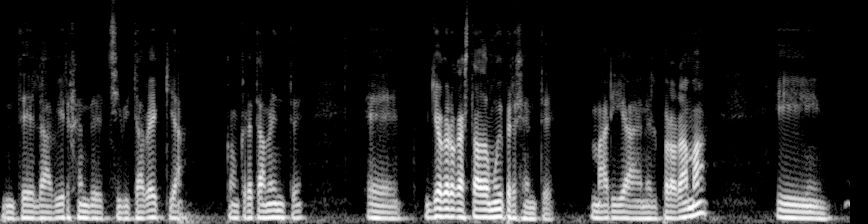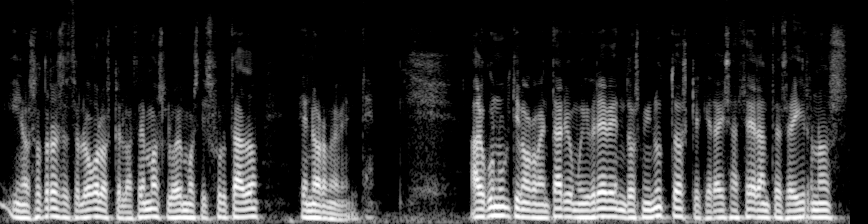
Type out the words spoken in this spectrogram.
de la Virgen de Civitavecchia, concretamente. Eh, yo creo que ha estado muy presente María en el programa y, y nosotros, desde luego, los que lo hacemos, lo hemos disfrutado enormemente. ¿Algún último comentario muy breve, en dos minutos, que queráis hacer antes de irnos?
